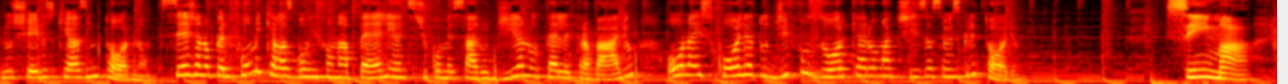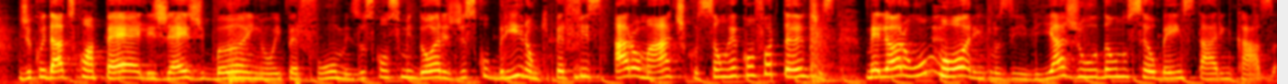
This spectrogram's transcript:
Nos cheiros que as entornam. Seja no perfume que elas borrifam na pele antes de começar o dia no teletrabalho, ou na escolha do difusor que aromatiza seu escritório. Sim, Ma. De cuidados com a pele, géis de banho e perfumes, os consumidores descobriram que perfis aromáticos são reconfortantes, melhoram o humor, inclusive, e ajudam no seu bem-estar em casa.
